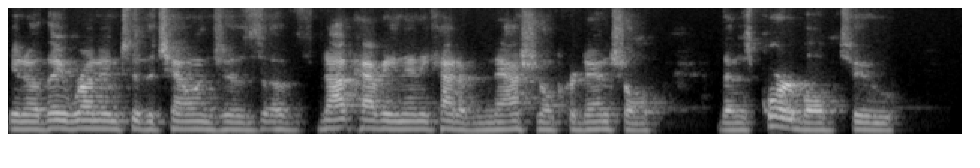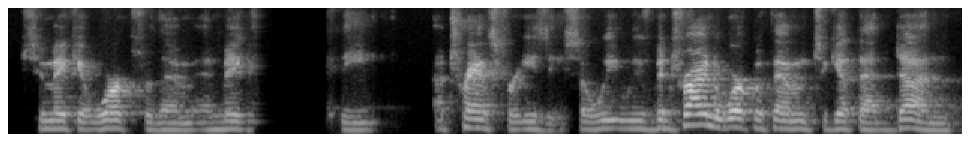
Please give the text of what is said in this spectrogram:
you know, they run into the challenges of not having any kind of national credential that is portable to to make it work for them and make the a transfer easy. So we we've been trying to work with them to get that done,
